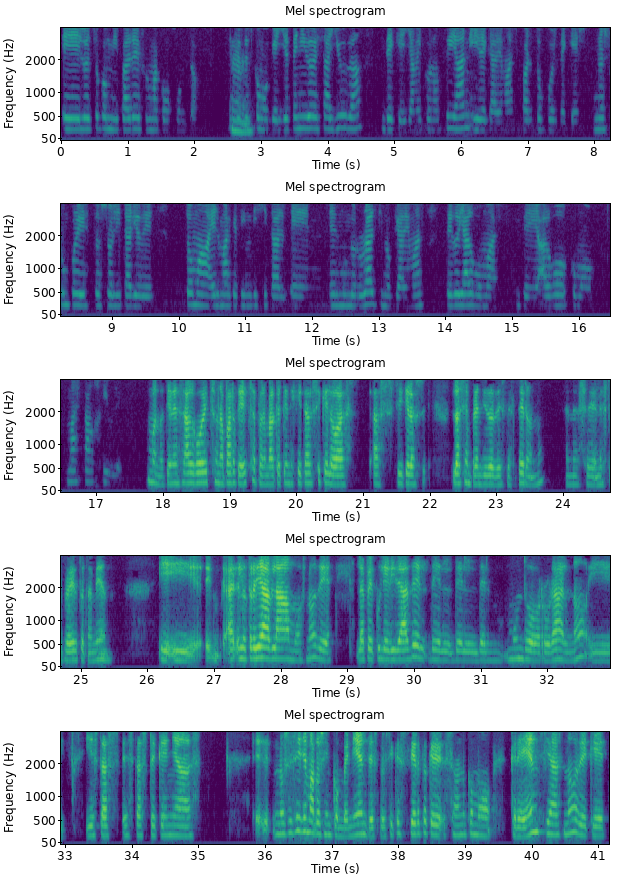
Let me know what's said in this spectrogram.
eh, lo he hecho con mi padre de forma conjunta. Entonces mm. como que yo he tenido esa ayuda de que ya me conocían y de que además parto pues de que no es un proyecto solitario de toma el marketing digital en, el mundo rural, sino que además te doy algo más, de algo como más tangible. Bueno, tienes algo hecho, una parte hecha, pero el marketing digital sí que lo has, sí que lo has emprendido desde cero, ¿no? en, ese, en este proyecto también. Y, el otro día hablábamos ¿no? de la peculiaridad del, del, del, mundo rural ¿no? y, y estas, estas pequeñas, eh, no sé si llamarlos inconvenientes, pero sí que es cierto que son como creencias ¿no? de que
